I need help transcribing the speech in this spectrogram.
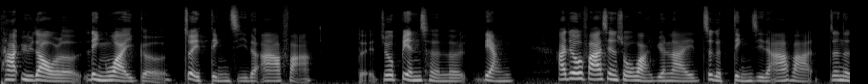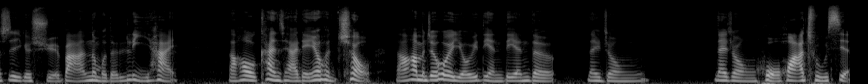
他遇到了另外一个最顶级的阿法，对，就变成了两，他就发现说，哇，原来这个顶级的阿法真的是一个学霸，那么的厉害，然后看起来脸又很臭，然后他们就会有一点点的那种那种火花出现。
